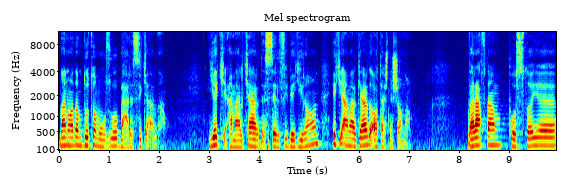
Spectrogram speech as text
من اومدم دو تا موضوع بررسی کردم. یکی عملکرد سلفی بگیران یکی عملکرد آتش نشانان. و رفتم پستای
